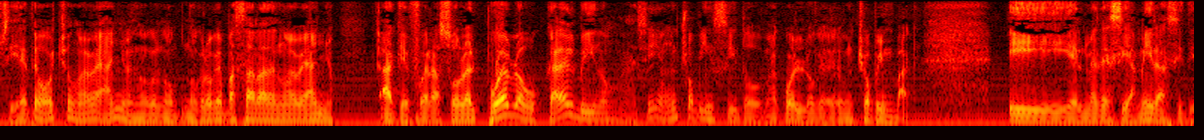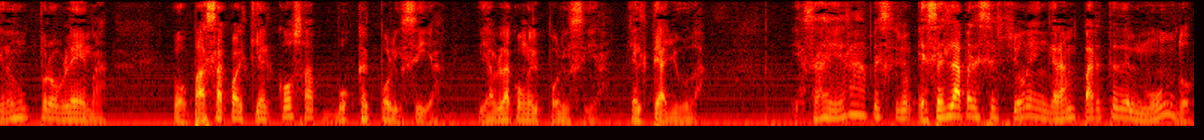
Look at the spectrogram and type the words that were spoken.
7, 8, 9 años. No, no, creo que pasara de 9 años a que fuera solo el pueblo a buscar el vino. Así, en un shoppingcito, me acuerdo que un shopping bag. Y él me decía, mira, si tienes un problema o pasa cualquier cosa, busca el policía y habla con el policía, que él te ayuda. Esa, era la percepción, esa es la percepción en gran parte del mundo,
